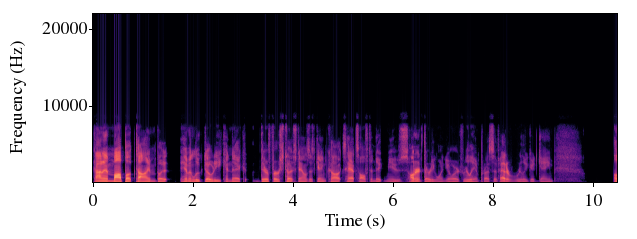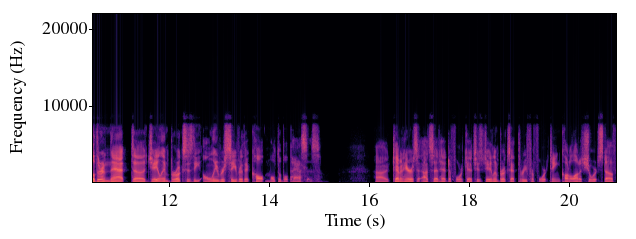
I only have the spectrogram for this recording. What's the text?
kind of mop up time, but him and Luke Doty connect their first touchdowns as Gamecocks. Hats off to Nick Muse. 131 yards, really impressive. Had a really good game. Other than that, uh, Jalen Brooks is the only receiver that caught multiple passes. Uh, Kevin Harris, I said, had to four catches. Jalen Brooks had three for 14, caught a lot of short stuff.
